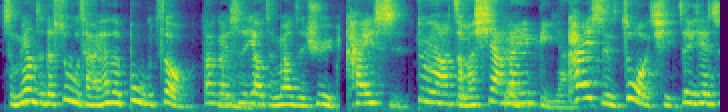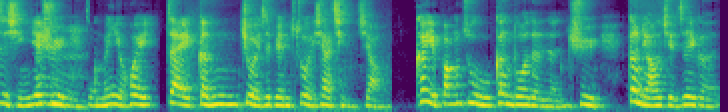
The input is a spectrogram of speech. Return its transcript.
什么样子的素材？它的步骤大概是要怎么样子去开始？嗯、对啊，怎么下那一笔啊？开始做起这件事情，也许我们也会再跟 Joy 这边做一下请教，可以帮助更多的人去更了解这个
